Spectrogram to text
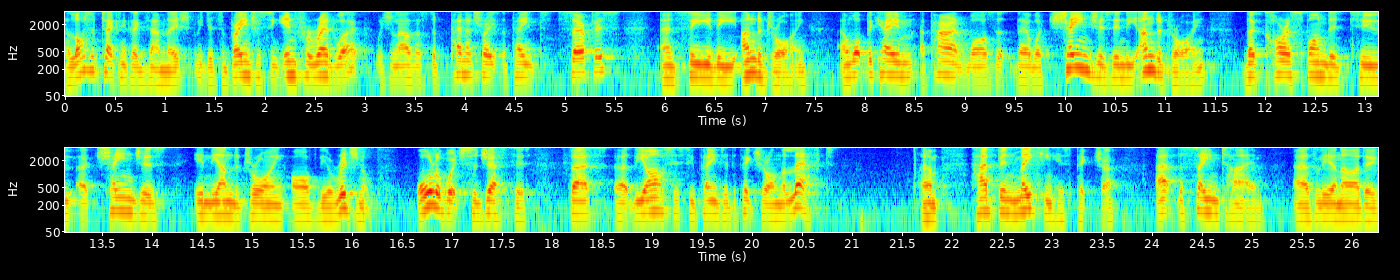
a lot of technical examination. We did some very interesting infrared work, which allows us to penetrate the paint surface and see the underdrawing. And what became apparent was that there were changes in the underdrawing that corresponded to uh, changes in the underdrawing of the original, all of which suggested that uh, the artist who painted the picture on the left um, had been making his picture at the same time as Leonardo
